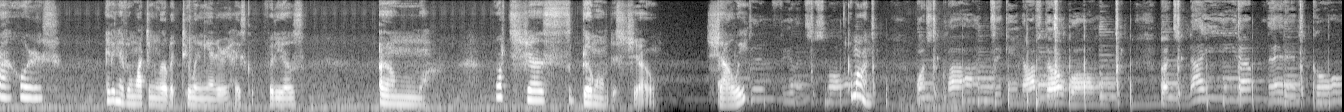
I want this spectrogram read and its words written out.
ours. I think I've been watching a little bit too many Andrea High School videos. Um, let's just go on this show, shall we? Come on. Watch the clock ticking off the wall. But tonight I'm letting it go.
